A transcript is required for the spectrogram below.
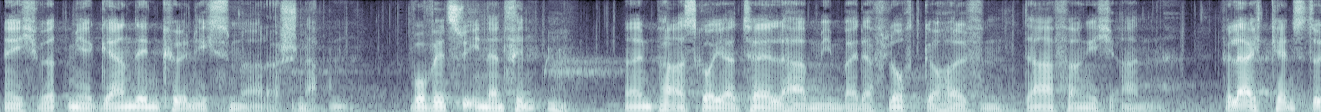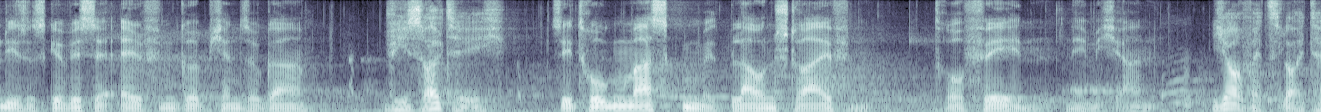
Ich würde mir gern den Königsmörder schnappen. Wo willst du ihn denn finden? Ein paar Skoyatel haben ihm bei der Flucht geholfen. Da fange ich an. Vielleicht kennst du dieses gewisse Elfengrüppchen sogar. Wie sollte ich? Sie trugen Masken mit blauen Streifen. Trophäen, nehme ich an. Jorvets Leute.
